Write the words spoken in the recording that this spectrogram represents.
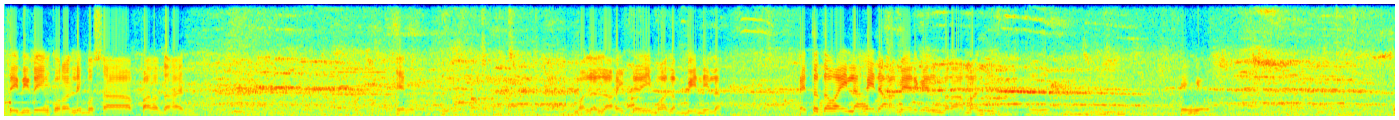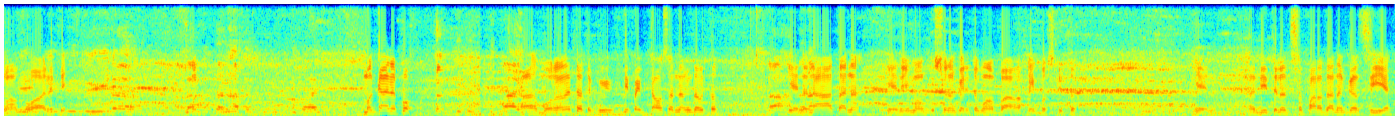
Ito dito yung coral ni Boss sa paradahan. Yan. Malalaki na yung mga lambing nila. Ito daw ay lahi ng American Brahman. Hmm. Yan yun. Mga quality. Lahat na, tag 55. Magkano po? Tag 55. Ah, mura na ito. Tag 55,000 lang daw. Lahat Yan, na. nalahatan na. Yan yung mga gusto ng ganito mga baka kay boss dito. Yan. Nandito lang sa parada ng Garcia.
